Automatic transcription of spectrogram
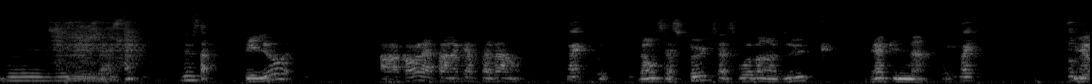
Deux ans. Deux ans. Et là, encore la pancarte à vendre. Ouais. Donc, ça se peut que ça soit vendu rapidement. Ouais. Là,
